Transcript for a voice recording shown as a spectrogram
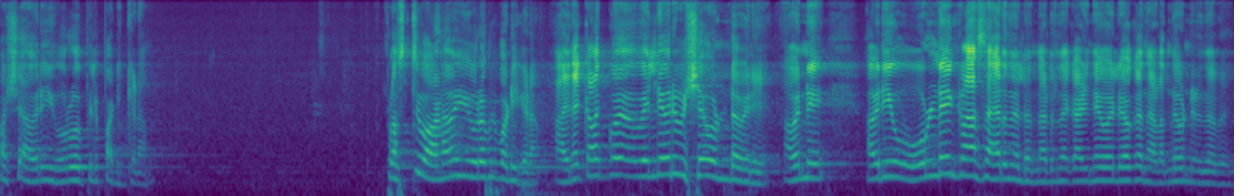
പക്ഷെ അവർ യൂറോപ്പിൽ പഠിക്കണം. പ്ലസ് ടു ആണ് അവൻ യൂറോപ്പിൽ പഠിക്കണം. അതിനേക്കാളൊക്കെ വലിയൊരു വിഷയമുണ്ട് അവർ അവന് അവർ ഈ ഓൺലൈൻ ക്ലാസ് ആയിരുന്നല്ലോ നടന്ന് കഴിഞ്ഞ കൊല്ലമൊക്കെ നടന്നുകൊണ്ടിരുന്നത്.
